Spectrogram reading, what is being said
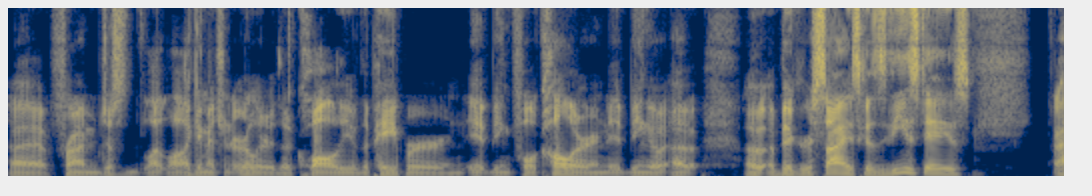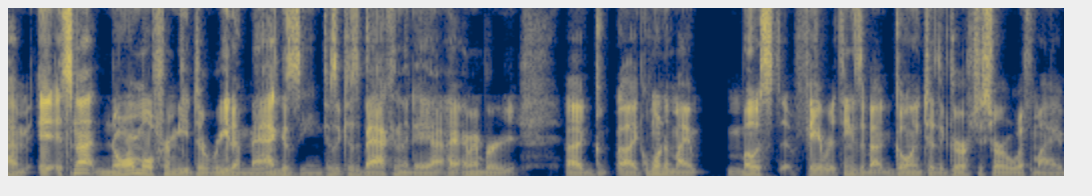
uh, from just like I mentioned earlier, the quality of the paper and it being full color and it being a a, a bigger size. Because these days, um, it, it's not normal for me to read a magazine because because back in the day, I, I remember uh, g- like one of my most favorite things about going to the grocery store with my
